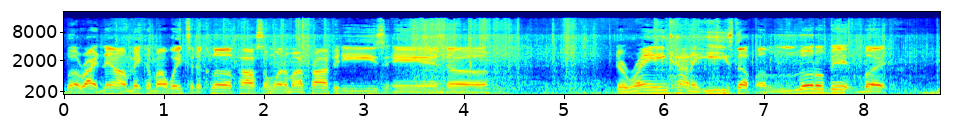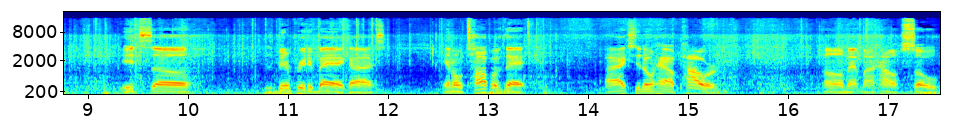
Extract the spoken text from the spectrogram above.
But right now I'm making my way to the clubhouse on one of my properties and uh, the rain kind of eased up a little bit, but it's uh it's been pretty bad, guys. And on top of that, I actually don't have power um, at my house. So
